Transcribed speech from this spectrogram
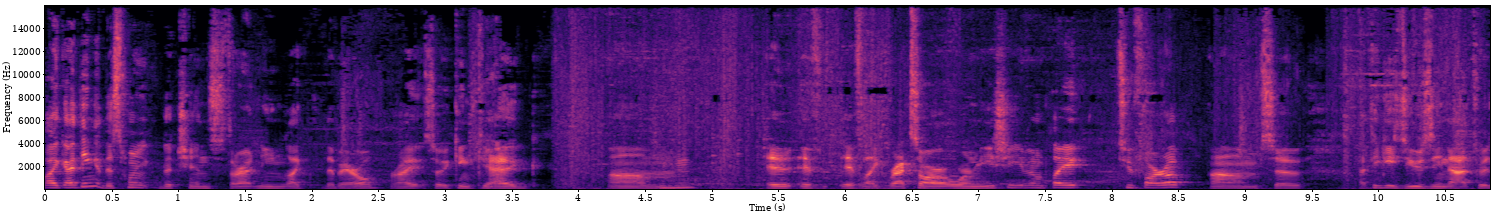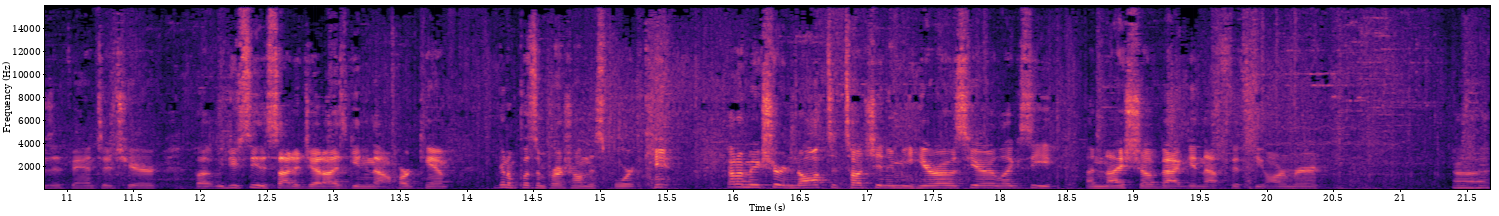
Like I think at this point the chin's threatening like the barrel, right? So he can keg. Um, if, if if like Rexxar or Misha even play too far up, um, so I think he's using that to his advantage here. But we do see the side of Jedi's getting that hard camp. We're gonna put some pressure on this fort. Can't gotta make sure not to touch enemy heroes here. Legacy a nice shove back, getting that 50 armor. Uh,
